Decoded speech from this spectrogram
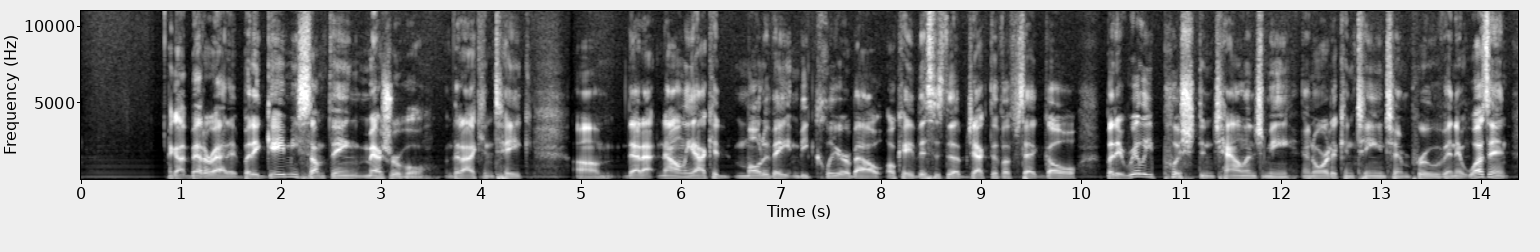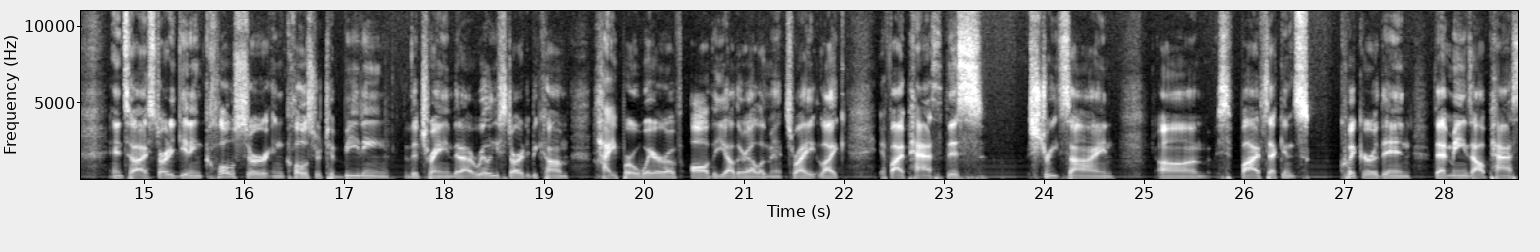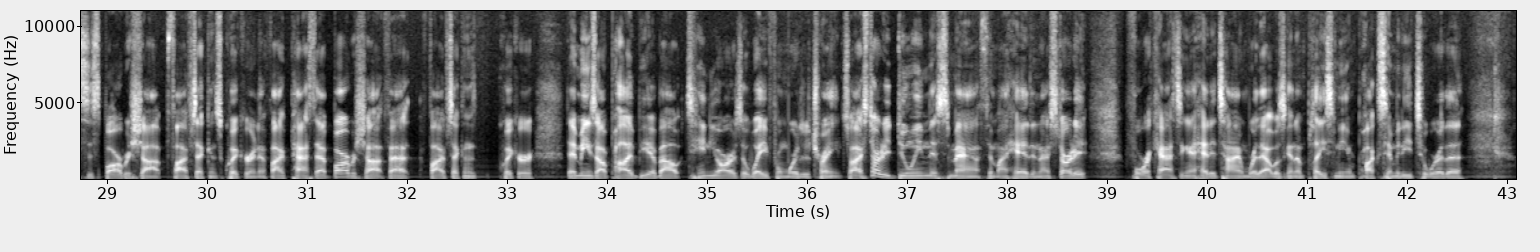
I got better at it, but it gave me something measurable that I can take. Um, that I, not only I could motivate and be clear about, okay, this is the objective of said goal, but it really pushed and challenged me in order to continue to improve. And it wasn't until I started getting closer and closer to beating the train that I really started to become hyper aware of all the other elements, right? Like if I pass this street sign um, five seconds quicker, then that means I'll pass this barbershop five seconds quicker. And if I pass that barbershop five seconds quicker, that means I'll probably be about 10 yards away from where the train. So I started doing this math in my head and I started forecasting ahead of time where that was going to place me in proximity to where the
